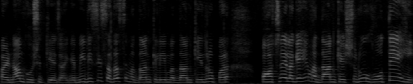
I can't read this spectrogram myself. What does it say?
परिणाम घोषित किए जाएँगे। बीडीसी सदस्य मतदान के लिए मतदान केंद्रों पर पहुँचने लगे हैं। मतदान के शुरू होते ही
